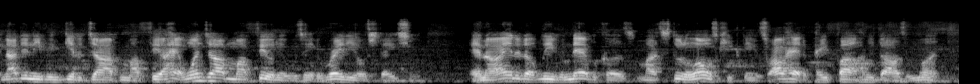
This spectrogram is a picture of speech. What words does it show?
and I didn't even get a job in my field. I had one job in my field that was at the radio station, and I ended up leaving there because my student loans kicked in, so I had to pay five hundred dollars a month.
